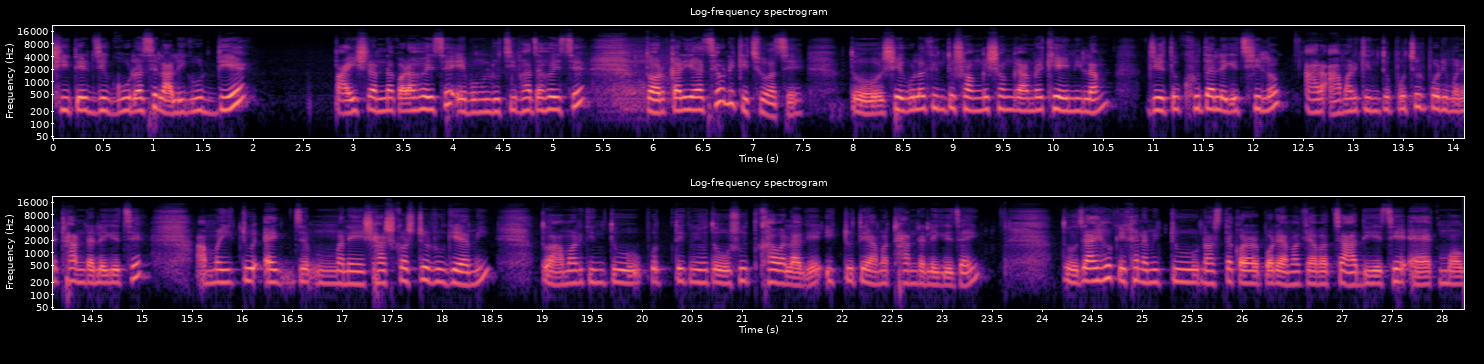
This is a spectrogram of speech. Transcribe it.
শীতের যে গুড় আছে, লালি গুড় দিয়ে পায়েস রান্না করা হয়েছে এবং লুচি ভাজা হয়েছে, তরকারি আছে, অনেক কিছু আছে। তো সেগুলো কিন্তু সঙ্গে সঙ্গে আমরা খেয়ে নিলাম। যেহেতু ক্ষুধা লেগেছিল আর আমার কিন্তু প্রচুর পরিমাণে ঠান্ডা লেগেছে, আমি একটু এক মানে শ্বাসকষ্ট রুগী আমি, তো আমার কিন্তু প্রত্যেক নিয়ত ওষুধ খাওয়া লাগে, একটুতে আমার ঠান্ডা লেগে যায়। তো যাই হোক, এখানে আমি একটু নাস্তা করার পরে আমাকে আবার চা দিয়েছে এক মগ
